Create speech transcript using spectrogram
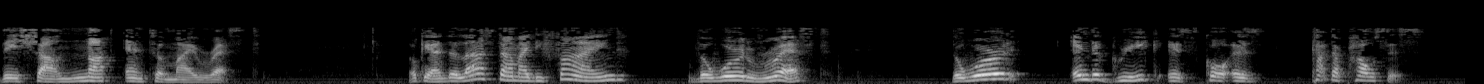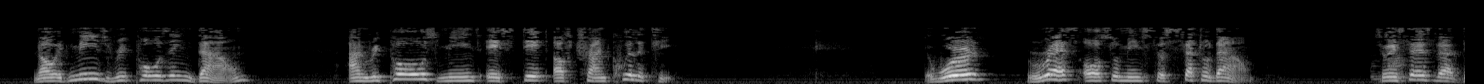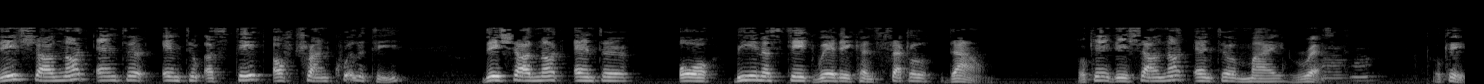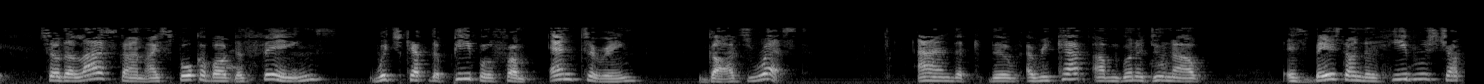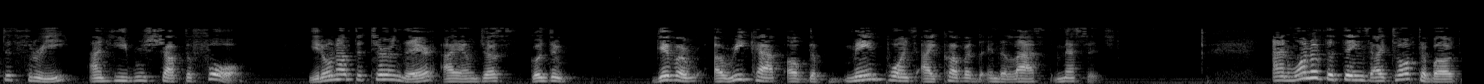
They shall not enter my rest. Okay, and the last time I defined the word rest, the word in the Greek is called is katapausis. Now it means reposing down, and repose means a state of tranquility. The word rest also means to settle down. So it says that they shall not enter into a state of tranquility. They shall not enter or be in a state where they can settle down. Okay, they shall not enter my rest. Mm-hmm. Okay, so the last time I spoke about the things which kept the people from entering God's rest. And the, the recap I'm going to do now is based on the Hebrews chapter 3 and Hebrews chapter 4. You don't have to turn there. I am just going to give a, a recap of the main points I covered in the last message. And one of the things I talked about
